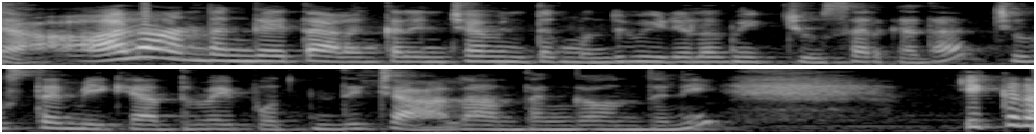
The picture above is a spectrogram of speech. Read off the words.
చాలా అందంగా అయితే అలంకరించాం. ఇంతకుముందు వీడియోలో మీకు చూసారు కదా? చూస్తే మీకే అర్థమైపోతుంది. చాలా అందంగా ఉందని. ఇక్కడ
